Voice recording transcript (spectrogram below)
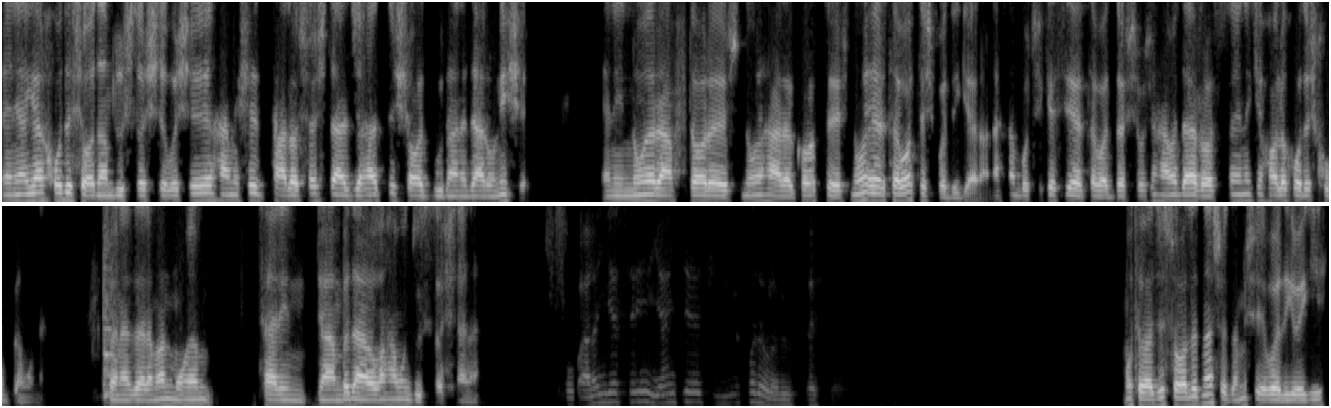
یعنی اگر خودش آدم دوست داشته باشه همیشه تلاشاش در جهت شاد بودن درونیشه. یعنی نوع رفتارش نوع حرکاتش نوع ارتباطش با دیگران. اصلا با چه کسی ارتباط داشته باشه همه در راستای اینه که حال خودش خوب بمونه. به نظر من مهم ترین جنبه در واقع همون دوست داشتن است. خب الان یه سری میگن که خودمون رو دوست داشته متوجه سوالت نشدم. میشه یه بار دیگه بگی؟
